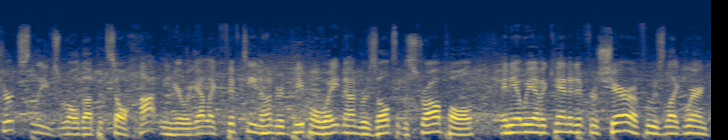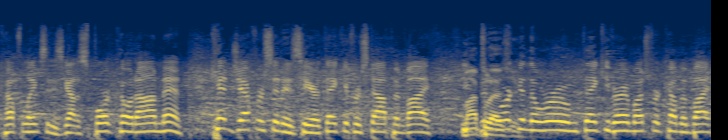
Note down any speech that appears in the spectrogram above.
shirt sleeves rolled up. It's so hot in here. We got like 1,500 people waiting on results of the straw poll, and yet we have a candidate for sheriff who's like wearing cufflinks and he's got a sport coat on. Man, Ken Jefferson is here. Thank you for stopping by. My You've pleasure. Been working the room. Thank you very much for coming by.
